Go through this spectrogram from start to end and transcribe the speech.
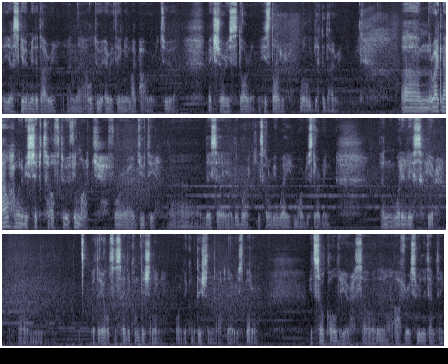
he has given me the diary, and uh, I will do everything in my power to uh, make sure his daughter, his daughter will get the diary. Um, right now, I'm going to be shipped off to Finnmark for uh, duty. Uh, they say the work is going to be way more disturbing than what it is here. Um, but they also say the conditioning or the condition up there is better. It's so cold here, so the offer is really tempting.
